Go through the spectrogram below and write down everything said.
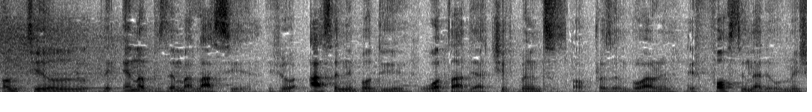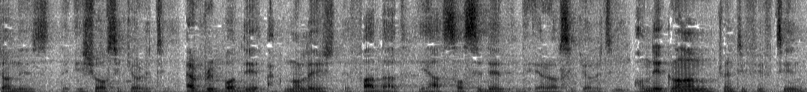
Until the end of December last year, if you ask anybody what are the achievements of President Buhari, the first thing that they will mention is the issue of security. Everybody acknowledged the fact that he has succeeded in the area of security. On the ground, 2015,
